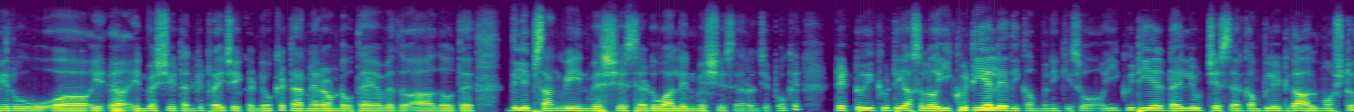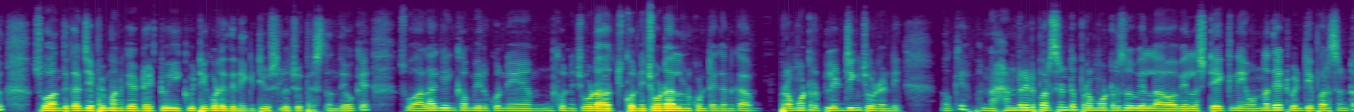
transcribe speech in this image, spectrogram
మీరు ఇన్వెస్ట్ చేయడానికి ట్రై చేయకండి. ఓకే టర్న్ అరౌండ్ అవుతాయి అవి అది అవుతాయి. దిలీప్ సాంగ్వి ఇన్వెస్ట్ చేశాడు వాళ్ళు ఇన్వెస్ట్ చేశారని చెప్పి. ఓకే డెట్ టు ఈక్విటీ అసలు ఈక్విటీయే లేదు ఈ కంపెనీకి. సో ఈక్విటీయే డైల్యూట్ చేశారు కంప్లీట్గా ఆల్మోస్ట్. సో అందుకని చెప్పి మనకి డెట్ టు ఈక్విటీ కూడా ఇది నెగిటివ్స్లో చూపిస్తుంది. ఓకే సో అలాగే ఇంకా మీరు కొన్ని కొన్ని చూడ కొన్ని చూడాలనుకుంటే కనుక ప్రమోటర్ ప్లెడ్జింగ్ చూడండి. ఓకే హండ్రెడ్ పర్సెంట్ ప్రమోటర్స్ వీళ్ళ వీళ్ళ స్టేక్ని ఉన్నదే ట్వంటీ ట్వంటీ పర్సెంట్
